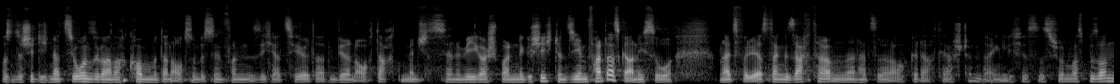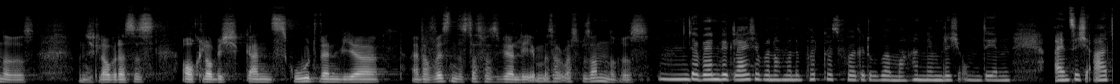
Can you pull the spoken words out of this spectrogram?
aus unterschiedlichen Nationen sogar noch kommen und dann auch so ein bisschen von sich erzählt hat. Und wir dann auch dachten, Mensch, das ist ja eine mega spannende Geschichte. Und sie empfand das gar nicht so. Und als wir ihr das dann gesagt haben, dann hat sie dann auch gedacht, ja stimmt, eigentlich ist das schon was Besonderes. Und ich glaube, das ist auch, glaube ich, ganz gut, wenn wir einfach wissen, dass das, was wir erleben, ist halt was Besonderes. Mhm, da werden wir gleich aber nochmal eine Podcast-Folge drüber machen, nämlich um den einzigartigen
